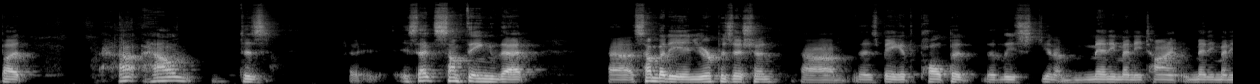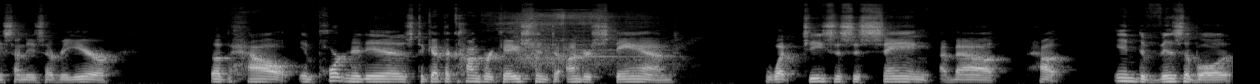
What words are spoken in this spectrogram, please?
but how how does is that something that uh, somebody in your position um, as being at the pulpit at least you know many many times many many sundays every year of how important it is to get the congregation to understand what jesus is saying about how indivisible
